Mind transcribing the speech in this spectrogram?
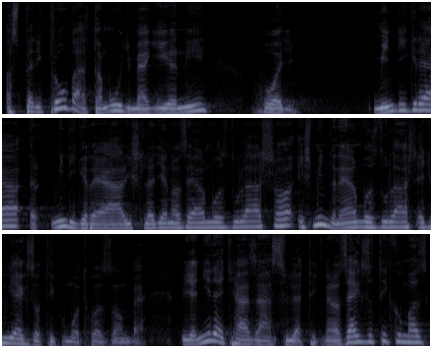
azt pedig próbáltam úgy megírni, hogy mindig, reál, mindig reális legyen az elmozdulása, és minden elmozdulás egy új exotikumot hozzon be. Ugye Nyíregyházán születik, mert az exotikum az,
